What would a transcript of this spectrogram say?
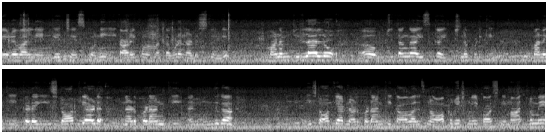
వేరే వాళ్ళని ఎంగేజ్ చేసుకొని ఈ కార్యక్రమం అంతా కూడా నడుస్తుంది. మనం జిల్లాలో ఉచితంగా ఇసుక ఇచ్చినప్పటికీ మనకి ఇక్కడ ఈ స్టాక్ యార్డ్ నడపడానికి అండ్ ముందుగా ఈ స్టాక్ యార్డ్ నడపడానికి కావాల్సిన ఆపరేషనల్ కాస్ట్ని మాత్రమే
